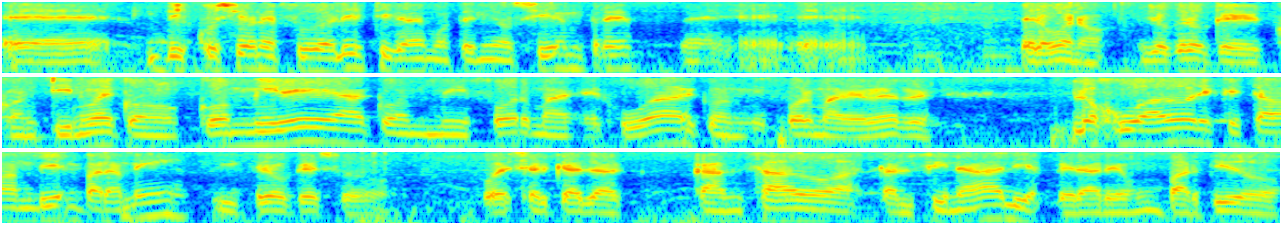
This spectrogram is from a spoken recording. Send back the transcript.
eh, discusiones futbolísticas hemos tenido siempre. eh, eh, pero bueno, yo creo que continué con, con mi idea, con mi forma de jugar, con mi forma de ver los jugadores que estaban bien para mí y creo que eso puede ser que haya cansado hasta el final y esperar en un partido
